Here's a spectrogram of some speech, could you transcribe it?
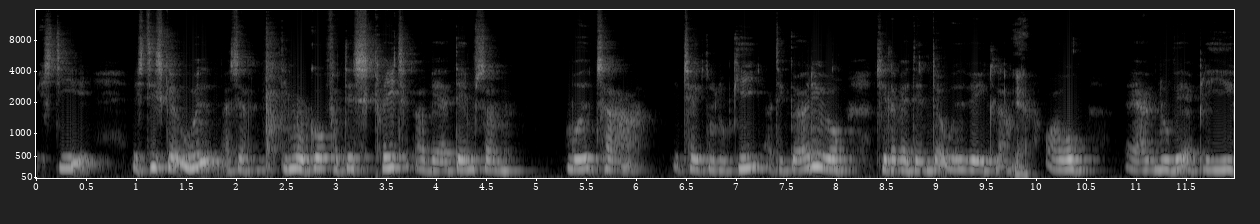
hvis, de, hvis de skal ud, altså de må gå for det skridt at være dem, som modtager teknologi, og det gør de jo, til at være dem, der udvikler, Ja og er nu ved at blive,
